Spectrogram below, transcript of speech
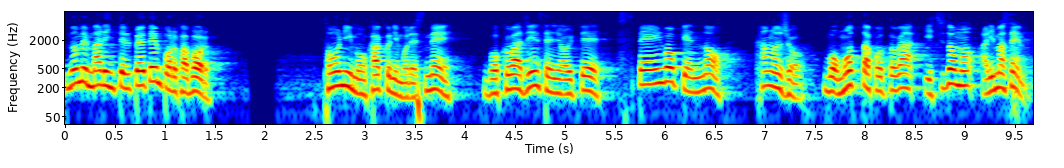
No me malinterpreten, por favor. とにもかくにもですね、僕は人生においてスペイン語圏の彼女を持ったことが一度もありません。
